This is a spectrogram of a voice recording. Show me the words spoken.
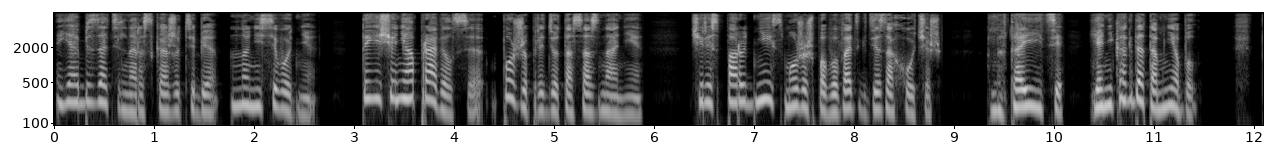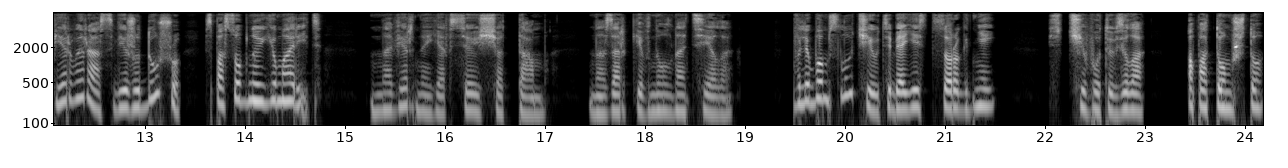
Я обязательно расскажу тебе, но не сегодня. Ты еще не оправился, позже придет осознание. Через пару дней сможешь побывать где захочешь. На Таити я никогда там не был. В первый раз вижу душу, способную юморить. Наверное, я все еще там. Назар кивнул на тело. В любом случае у тебя есть сорок дней. С чего ты взяла? А потом что?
